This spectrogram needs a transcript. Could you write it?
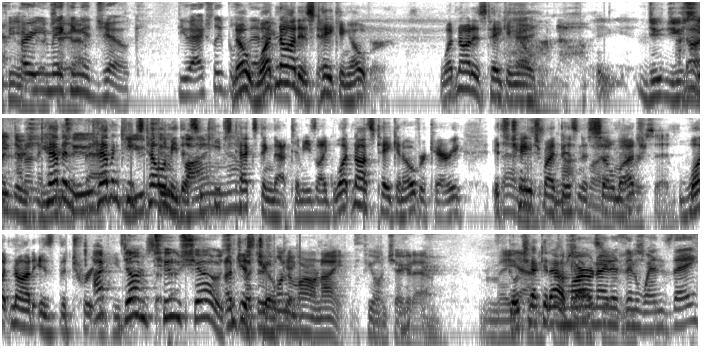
7 p.m. Are you Go check it making a joke? Do you actually believe no, that? or are you Whatnot is taking over. Whatnot is taking over. Dude, you No, see, there's know. Kevin. YouTube, Kevin keeps YouTube telling me this. He keeps now? texting that to me. He's like, "Whatnot's taken over, Cary. It's That changed my business so I've much. said. Whatnot is the truth." I've done two shows. I'm just but there's one tomorrow night if you want to check it out. May Go check it out, Tomorrow night is in Wednesday.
